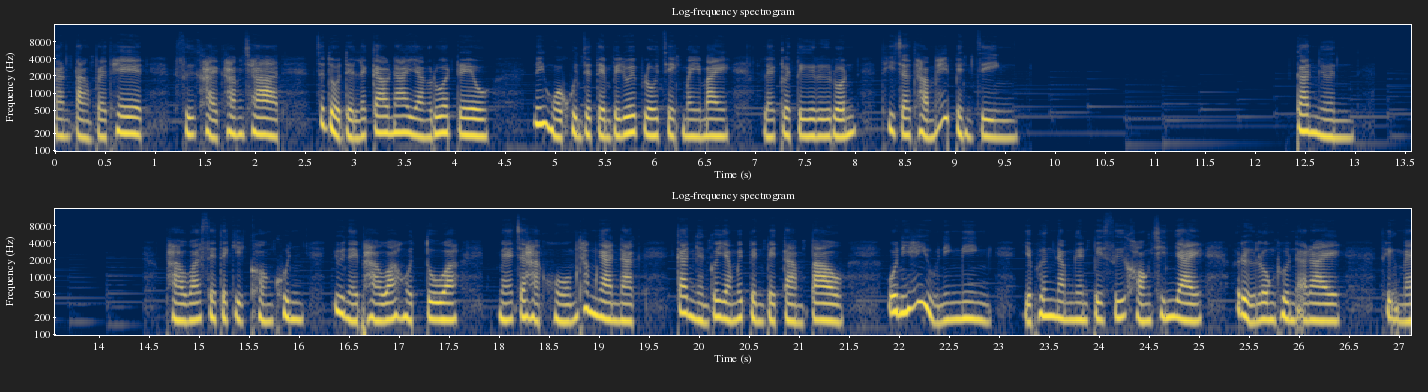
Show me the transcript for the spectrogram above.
การต่างประเทศ ซื้อขายข้ามชาติ จะโดดเด่นและก้าวหน้าอย่างรวดเร็ว ในหัวคุณจะเต็มไปด้วยโปรเจกต์ใหม่ๆ และกระตือรือร้นที่จะทำให้เป็นจริง การเงิน ภาวะเศรษฐกิจของคุณอยู่ในภาวะหดตัว แม้จะหักโหมทำงานหนัก การเงินก็ยังไม่เป็นไปตามเป้า วันนี้ให้อยู่นิ่งๆ อย่าเพิ่งนำเงินไปซื้อของชิ้นใหญ่ หรือลงทุนอะไร ถึงแม้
